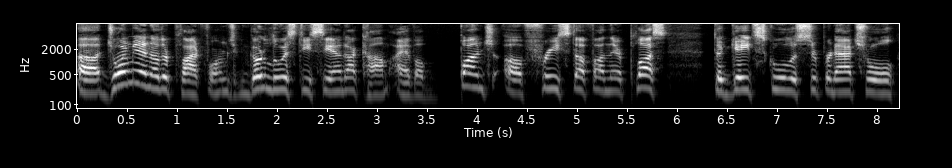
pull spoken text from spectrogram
Uh, join me on other platforms. You can go to lewisdcn.com. I have a bunch of free stuff on there. Plus, the Gates School of Supernatural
